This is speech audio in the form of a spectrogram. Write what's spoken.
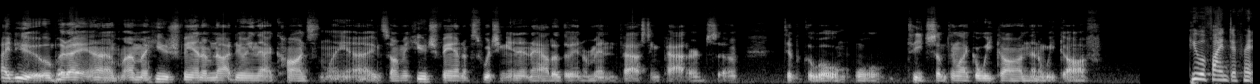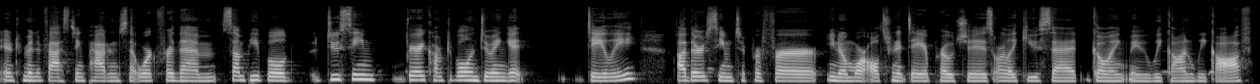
I do, but I, um, I'm a huge fan of not doing that constantly. I, so I'm a huge fan of switching in and out of the intermittent fasting pattern. So typically we'll, we'll teach something like a week on, then a week off. People find different intermittent fasting patterns that work for them. Some people do seem very comfortable in doing it daily. Others seem to prefer, you know, more alternate day approaches or like you said, going maybe week on, week off.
